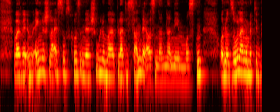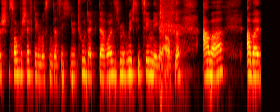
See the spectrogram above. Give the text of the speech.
weil wir im Englisch-Leistungskurs in der Schule mal Bloody Sunday auseinandernehmen mussten und uns so lange mit dem Song beschäftigen mussten, dass ich U2, da, da rollen sich mir wirklich die Zehennägel auf, ne? Aber, aber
